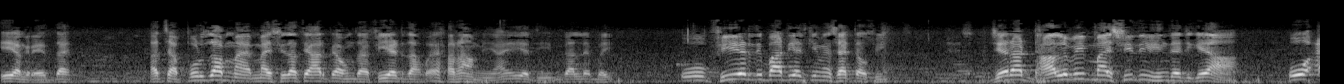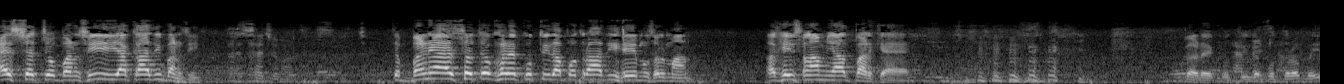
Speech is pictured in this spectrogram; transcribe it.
یہ انگریز دا ہے۔ اچھا پورزا میسی کا تیار پیا ہوں فیڈ کا حرام ہی یہ عجیب گل ہے بھائی وہ فیڈ کی باڈی کی سیٹ ہو سی؟ جا ڈل بھی میسی دی ہند چ گیا وہ ایس ایچ او بن سی یا قاضی بن سی؟ تو بنیا ایس ایچ او کھڑے کتی کا پوترا دی ہے مسلمان اکھے اسلام یاد پڑھ کے آیا کڑے کتی کا پتر بھائی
